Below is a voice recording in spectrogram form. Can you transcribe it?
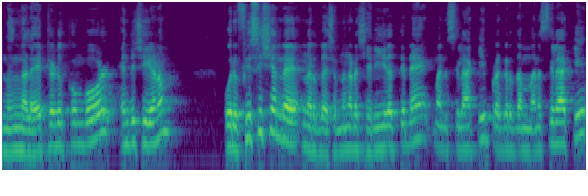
നിങ്ങൾ ഏറ്റെടുക്കുമ്പോൾ എന്ത് ചെയ്യണം? ഒരു ഫിസിഷ്യന്റെ നിർദ്ദേശം നിങ്ങളുടെ ശരീരത്തിനെ മനസ്സിലാക്കി പ്രകൃതം മനസ്സിലാക്കി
